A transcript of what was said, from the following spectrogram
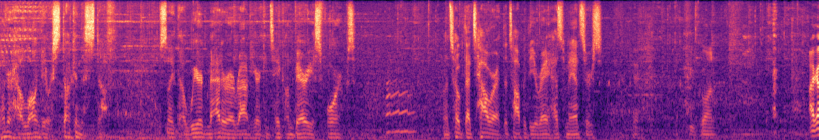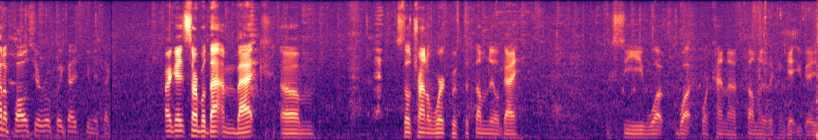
Wonder how long they were stuck in this stuff. Looks like that weird matter around here can take on various forms. Let's hope that tower at the top of the array has some answers. Okay. Keep going. I gotta pause here real quick, guys. Give me a second. Alright guys, sorry about that. I'm back. Um still trying to work with the thumbnail guy. To see what what what kind of thumbnail I can get you guys.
